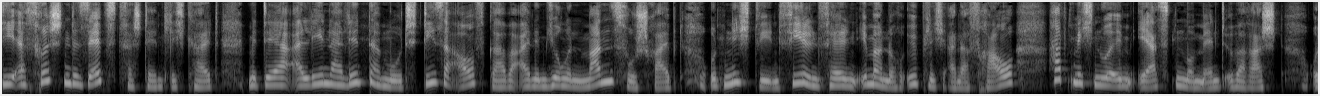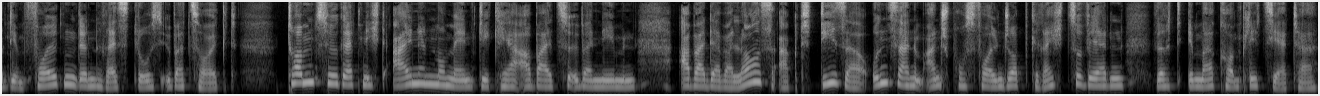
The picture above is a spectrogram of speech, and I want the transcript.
Die erfrischende Selbstverständlichkeit, mit der Alena Lindermuth diese Aufgabe einem jungen Mann zuschreibt und nicht wie in vielen Fällen immer noch üblich einer Frau, hat mich nur im ersten Moment überrascht und im folgenden restlos überzeugt. Tom zögert nicht einen Moment, die Care-Arbeit zu übernehmen, aber der Balanceakt dieser und seinem anspruchsvollen Job gerecht zu werden, wird immer komplizierter.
